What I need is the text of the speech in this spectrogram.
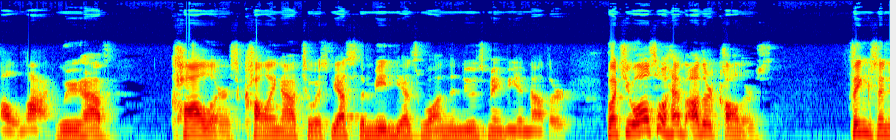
a lot. We have callers calling out to us. Yes, the media is one, the news may be another, but you also have other callers, things in,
